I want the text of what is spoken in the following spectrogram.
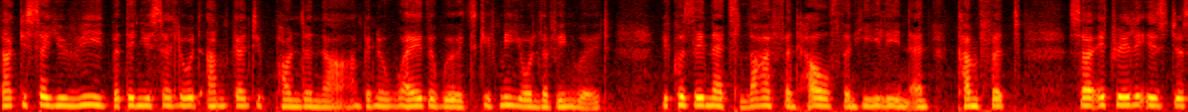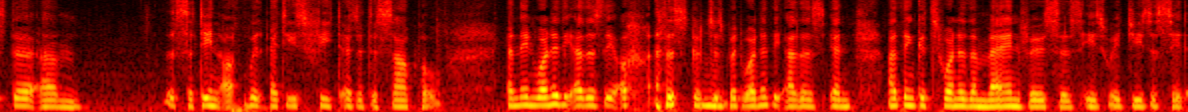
like you say, you read, but then you say, Lord, I'm going to ponder now. I'm going to weigh the words. Give me your living word. Because then that's life and health and healing and comfort. So it really is just the, um, the sitting at his feet as a disciple. And then one of the others, there are other scriptures, Mm. but one of the others, and I think it's one of the main verses, is where Jesus said,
